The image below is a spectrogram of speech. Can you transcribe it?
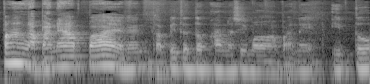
penganggapannya apa ya kan? Tapi tetap anak sih mau apa nih itu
